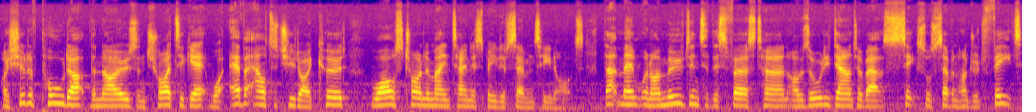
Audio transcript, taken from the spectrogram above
I should have pulled up the nose and tried to get whatever altitude I could whilst trying to maintain a speed of 70 knots. That meant when I moved into this first turn, I was already down to about six or 700 feet,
